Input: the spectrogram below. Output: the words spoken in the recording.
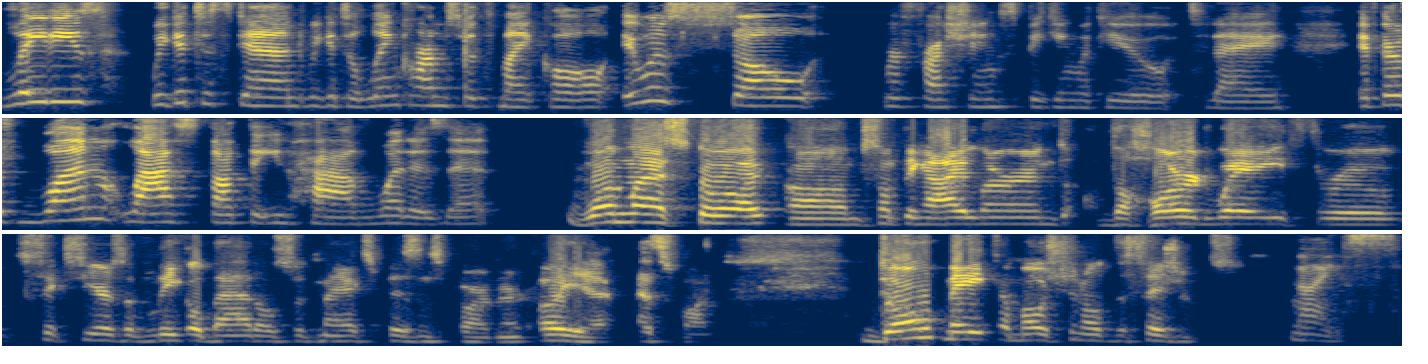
ladies we get to stand we get to link arms with michael. It was so refreshing speaking with you today. If there's one last thought that you have what is it one last thought um, something i learned the hard way through six years of legal battles with my ex-business partner. Oh yeah that's fun. Don't make emotional decisions. Nice.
